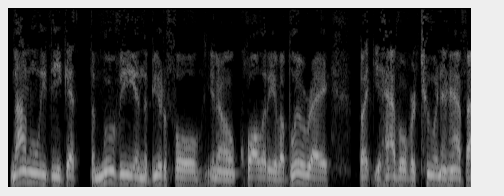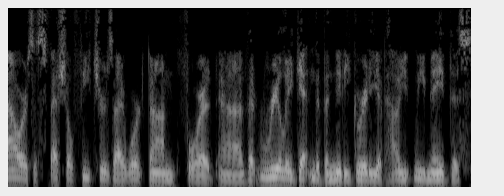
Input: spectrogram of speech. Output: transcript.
not only do you get the movie and the beautiful, you know, quality of a Blu-ray, but you have over two and a half hours of special features I worked on for it uh, that really get into the nitty gritty of how we made this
